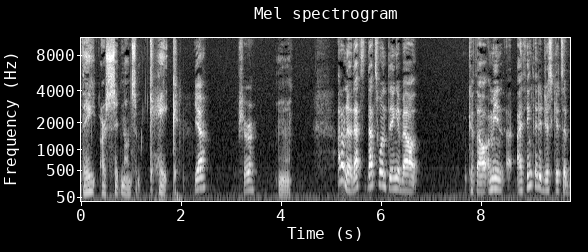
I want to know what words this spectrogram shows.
they are sitting on some cake. Yeah. Sure. Yeah. I don't know. That's that's one thing about Catholic. I mean, I- think that it just gets a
